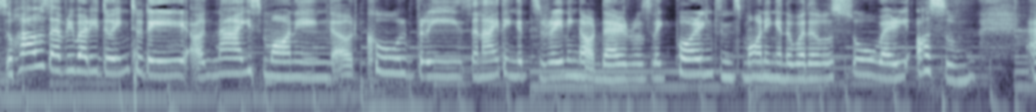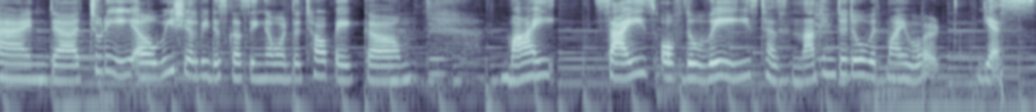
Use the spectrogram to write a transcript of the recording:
So, how's everybody doing today? A nice morning, a cool breeze, and I think it's raining out there. It was like pouring since morning, and the weather was so very awesome. And uh, today, uh, we shall be discussing about the topic um, my size of the waist has nothing to do with my worth. Yes,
